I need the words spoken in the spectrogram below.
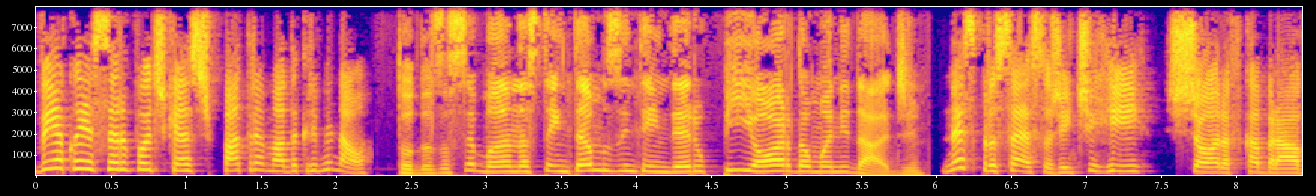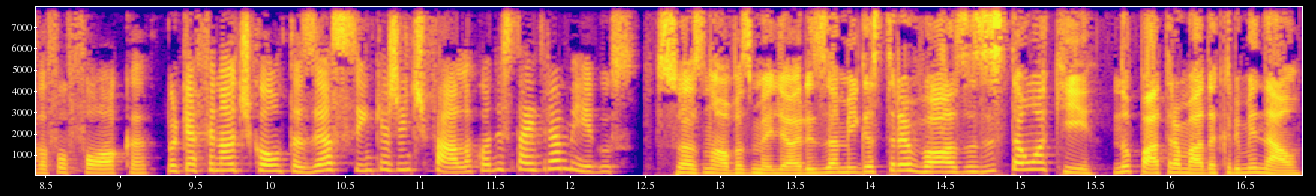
venha conhecer o podcast Pátria Amada Criminal. Todas as semanas tentamos entender o pior da humanidade. Nesse processo, a gente ri, chora, fica brava, fofoca, porque afinal de contas é assim que a gente fala quando está entre amigos. Suas novas melhores amigas trevosas estão aqui, no Pátria Amada Criminal.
